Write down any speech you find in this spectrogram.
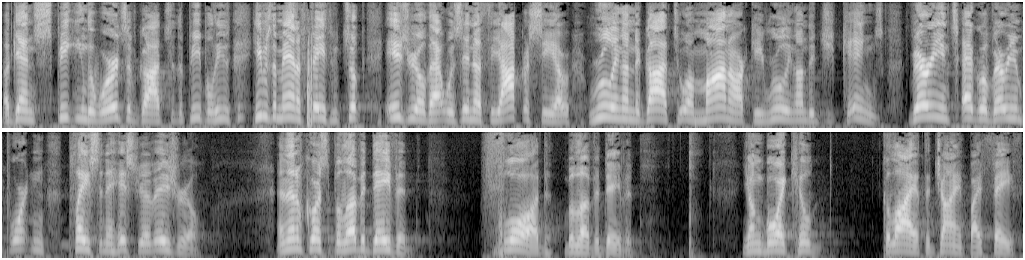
again, speaking the words of God to the people. He, he was a man of faith who took Israel that was in a theocracy, a ruling under God, to a monarchy, ruling under kings. Very integral, very important place in the history of Israel. And then, of course, beloved David, flawed beloved David. Young boy killed Goliath, the giant, by faith,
